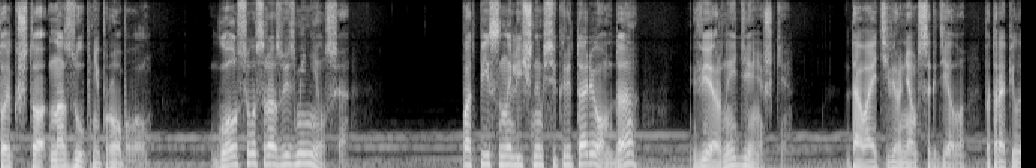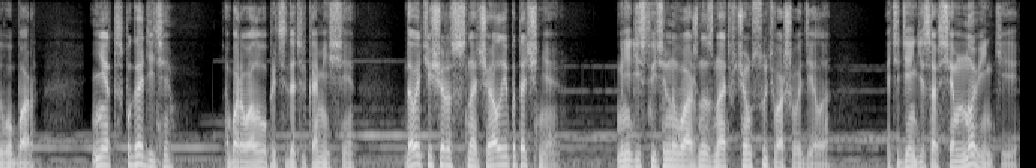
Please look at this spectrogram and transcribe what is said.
Только что на зуб не пробовал. Голос его сразу изменился – подписаны личным секретарем, да? Верные денежки. Давайте вернемся к делу, поторопил его бар. Нет, погодите, оборвал его председатель комиссии. Давайте еще раз сначала и поточнее. Мне действительно важно знать, в чем суть вашего дела. Эти деньги совсем новенькие,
